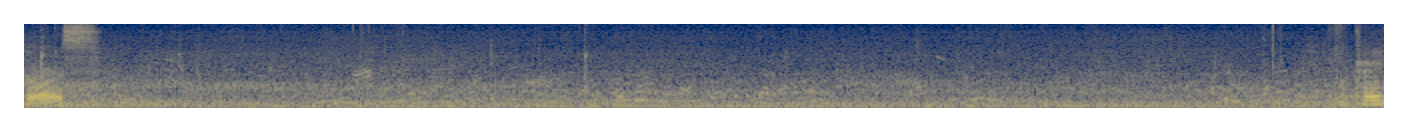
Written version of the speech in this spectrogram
4th. Okay.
